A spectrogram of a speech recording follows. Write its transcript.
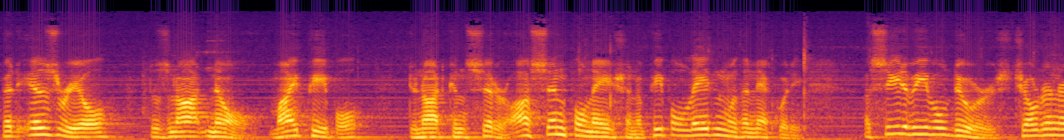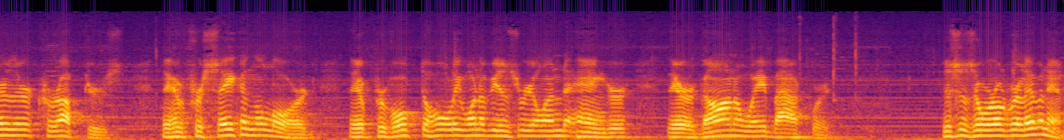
but Israel does not know. My people do not consider. A sinful nation, a people laden with iniquity, a seed of evildoers, children are their corrupters. They have forsaken the Lord. They have provoked the Holy One of Israel unto anger. They are gone away backward. This is the world we're living in.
